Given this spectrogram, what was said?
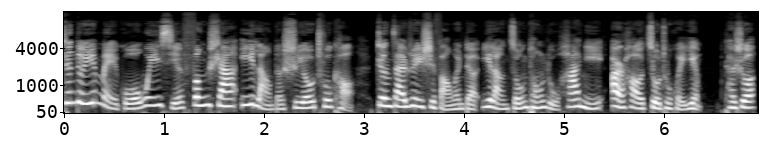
针对于美国威胁封杀伊朗的石油出口，正在瑞士访问的伊朗总统鲁哈尼二号作出回应。他说：“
